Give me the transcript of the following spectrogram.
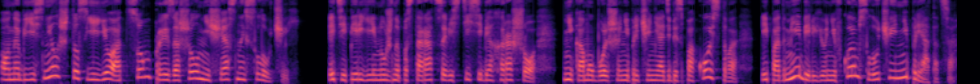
Он объяснил, что с ее отцом произошел несчастный случай. И теперь ей нужно постараться вести себя хорошо, никому больше не причинять беспокойства и под мебелью ни в коем случае не прятаться.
